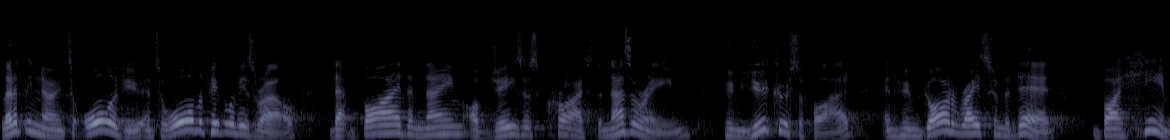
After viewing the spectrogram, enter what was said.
let it be known to all of you and to all the people of Israel that by the name of Jesus Christ, the Nazarene, whom you crucified and whom God raised from the dead, by him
